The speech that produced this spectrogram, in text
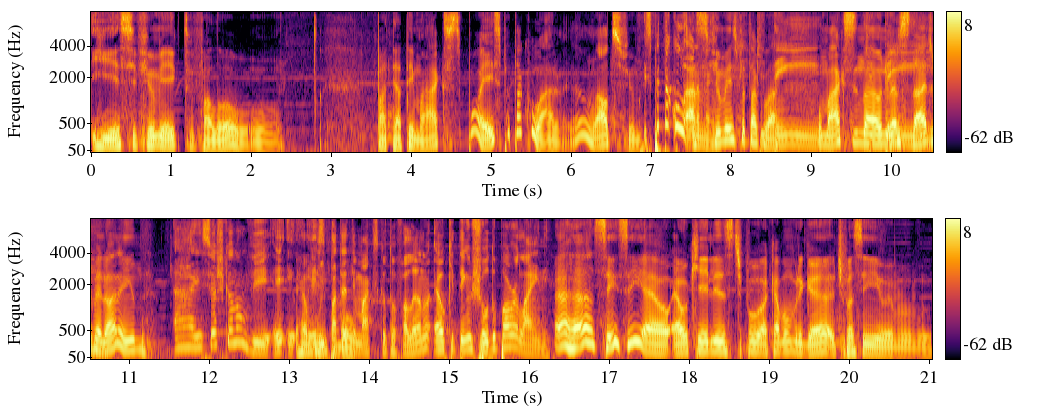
E esse filme aí que tu falou, o Pateta e Max, pô, é espetacular, velho. É um altos filme. Espetacular, Esse né? filme é Que espetacular. tem... O Max na que universidade, tem- melhor ainda. Ah, esse eu acho que eu não vi. E- É esse Pateta bom. e Max que eu tô falando é o que tem o show do Powerline. Aham, sim, sim. É, o- é o que eles, tipo, acabam brigando. Tipo assim, o-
